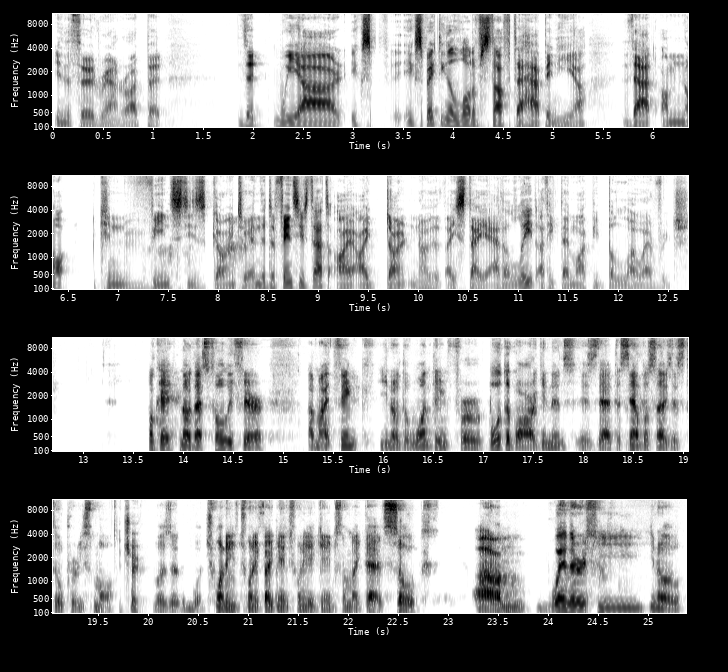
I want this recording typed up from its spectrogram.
in the third round, right? But that we are ex- expecting a lot of stuff to happen here that I'm not convinced is going to. And the defensive stats, I, I don't know that they stay at elite. I think they might be below average. Okay, no, that's totally fair. Um, I think you know the one thing for both of our arguments is that the sample size is still pretty small. Sure. Was it what, 20, 25 games, 28 games, something like that. So um, whether he, you know,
